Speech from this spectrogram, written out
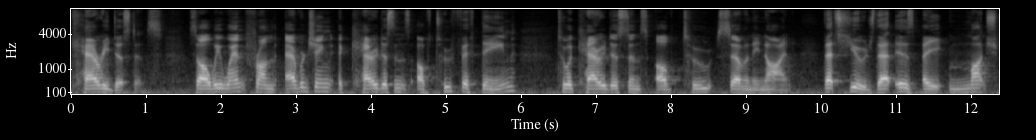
carry distance. So we went from averaging a carry distance of 215 to a carry distance of 279. That's huge. That is a much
